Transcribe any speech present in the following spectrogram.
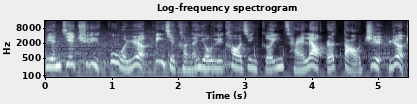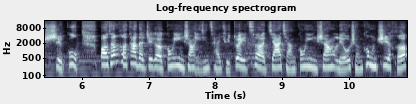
连接区域过热，并且可能由于靠近隔音材料而导致热事故。宝腾和它的这个供应商已经采取对策，加强供应商流程控制和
